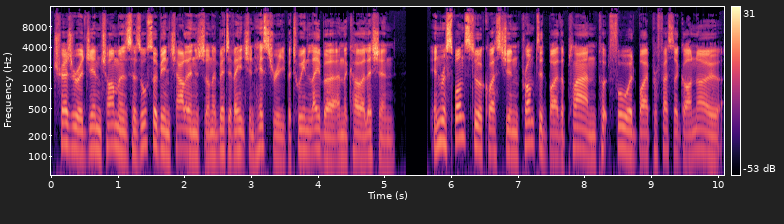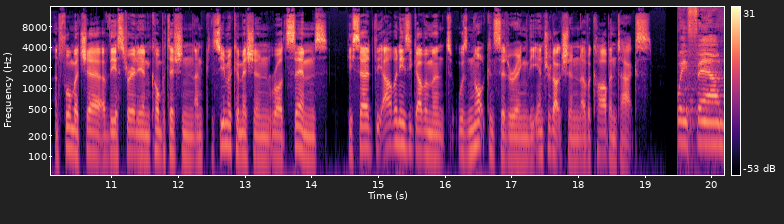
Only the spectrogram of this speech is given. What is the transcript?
Treasurer Jim Chalmers has also been challenged on a bit of ancient history between Labour and the coalition. In response to a question prompted by the plan put forward by Professor Garnaut and former chair of the Australian Competition and Consumer Commission, Rod Sims, he said the Albanese government was not considering the introduction of a carbon tax. We found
